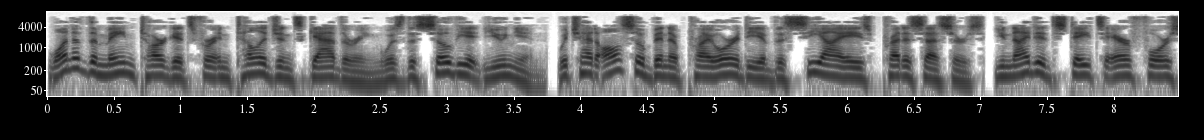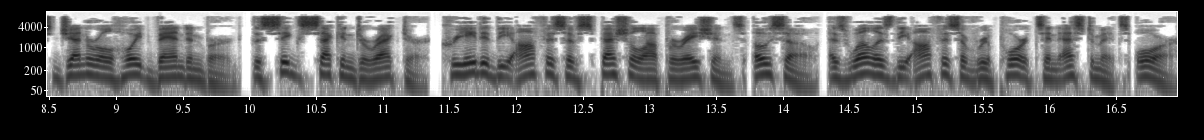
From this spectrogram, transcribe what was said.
One of the main targets for intelligence gathering was the Soviet Union, which had also been a priority of the CIA's predecessors. United States Air Force General Hoyt Vandenberg, the CIG's second director, created the Office of Special Operations (OSO), as well as the Office of Reports and Estimates (OR).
